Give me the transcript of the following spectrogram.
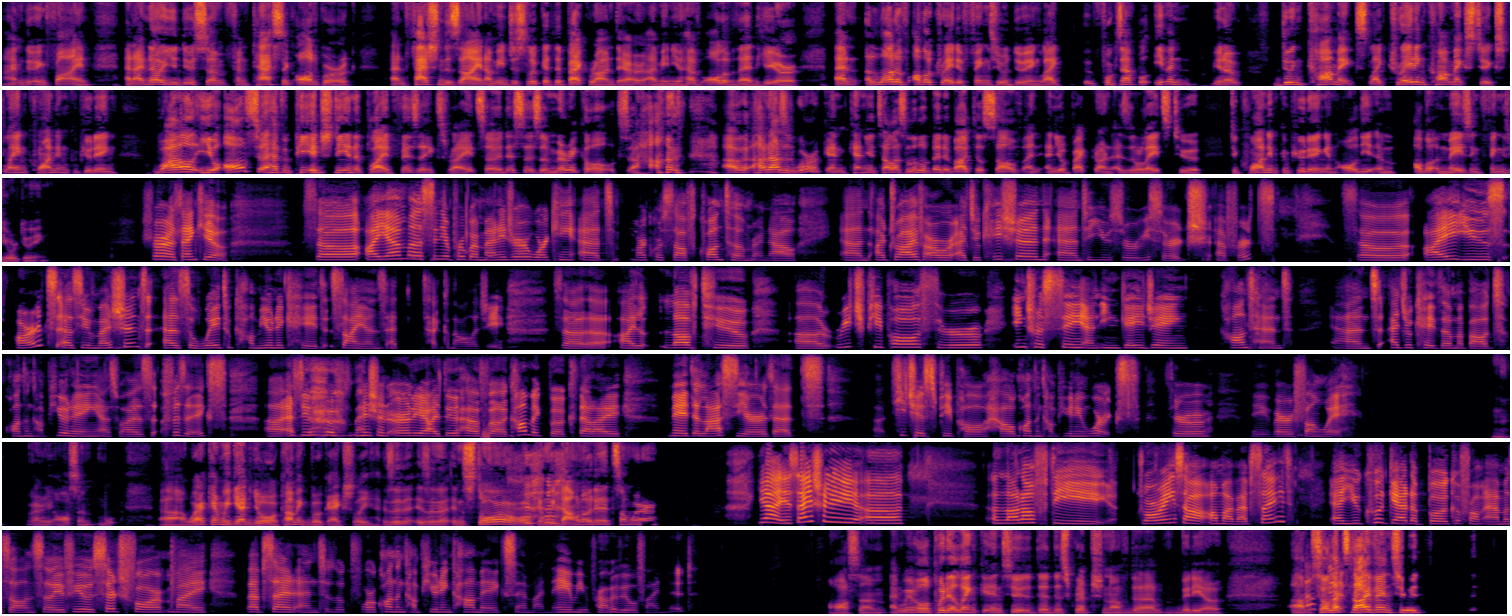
I'm doing fine. And I know you do some fantastic artwork and fashion design. I mean, just look at the background there. I mean, you have all of that here and a lot of other creative things you're doing. Like, for example, even, you know, doing comics, like creating comics to explain quantum computing while you also have a PhD in applied physics, right? So this is a miracle. So how, how, how does it work? And can you tell us a little bit about yourself and, and your background as it relates to to quantum computing and all the um, other amazing things you're doing. Sure, thank you. So, I am a senior program manager working at Microsoft Quantum right now, and I drive our education and user research efforts. So, I use art, as you mentioned, as a way to communicate science and technology. So, uh, I love to uh, reach people through interesting and engaging content and educate them about quantum computing as well as physics. Uh, as you mentioned earlier, I do have a comic book that I made last year that uh, teaches people how quantum computing works through a very fun way. Very awesome. Uh, where can we get your comic book? Actually, is it is it in store or can we download it somewhere? Yeah, it's actually uh, a lot of the drawings are on my website, and you could get a book from Amazon. So if you search for my website and look for quantum computing comics and my name, you probably will find it. Awesome. And we will put a link into the description of the video. Um, so good. let's dive into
